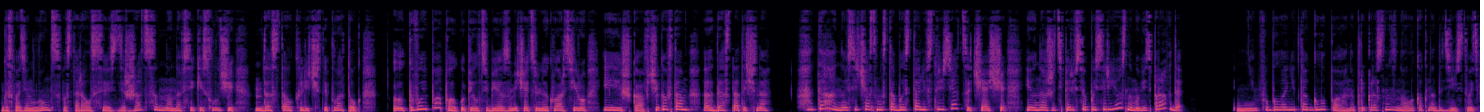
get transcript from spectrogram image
Господин Лунц постарался сдержаться, но на всякий случай достал клетчатый платок. «Твой папа купил тебе замечательную квартиру, и шкафчиков там достаточно. «Да, но сейчас мы с тобой стали встречаться чаще, и у нас же теперь все по-серьезному, ведь правда?» Нимфа была не так глупа, она прекрасно знала, как надо действовать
